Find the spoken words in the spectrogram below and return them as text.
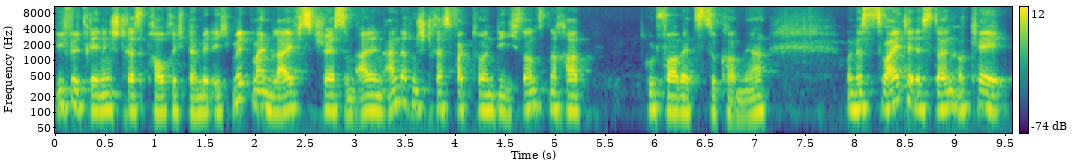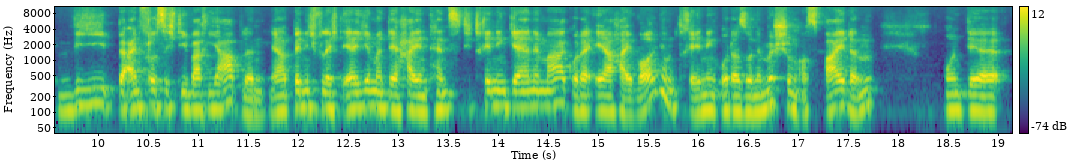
wie viel Trainingsstress brauche ich, damit ich mit meinem Live-Stress und allen anderen Stressfaktoren, die ich sonst noch habe, gut vorwärts zu kommen, ja. Und das zweite ist dann, okay, wie beeinflusse ich die Variablen? Ja, bin ich vielleicht eher jemand, der High-Intensity-Training gerne mag oder eher High-Volume-Training oder so eine Mischung aus beidem? Und der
